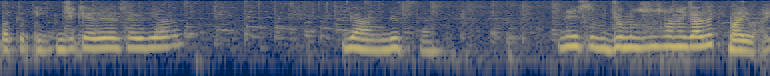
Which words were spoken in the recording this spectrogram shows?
Bakın ikinci kere söylüyorum. Yani lütfen. Neyse videomuzun sonuna geldik. Bay bay.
